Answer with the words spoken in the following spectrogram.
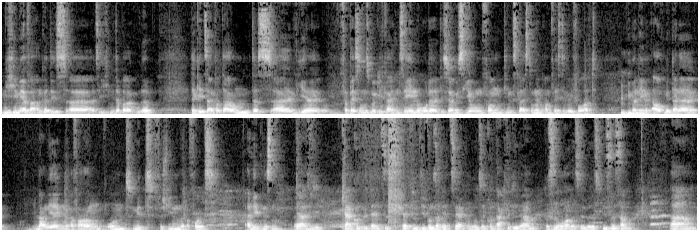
Michi mehr verankert ist äh, als ich mit der Barracuda. Da geht es einfach darum, dass äh, wir Verbesserungsmöglichkeiten sehen oder die Servicierung von Dienstleistungen am Festival vor Ort mhm. übernehmen. Auch mit einer langjährigen Erfahrung und mit verschiedenen Erfolgserlebnissen. Ja, also die Kernkompetenz ist definitiv unser Netzwerk und unsere Kontakte, die wir haben, das Know-how, das wir über das Business haben. Ähm,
